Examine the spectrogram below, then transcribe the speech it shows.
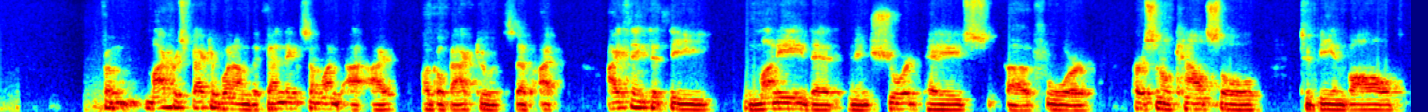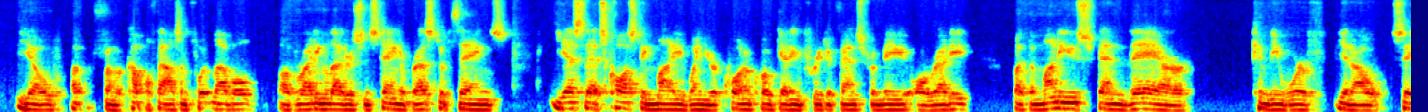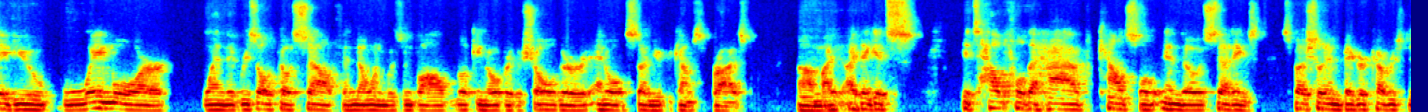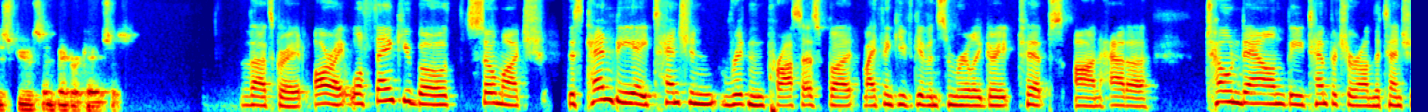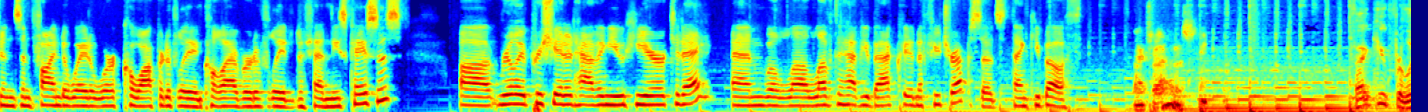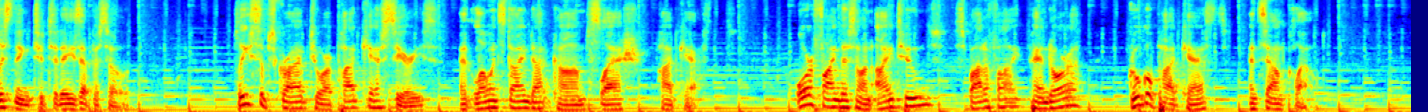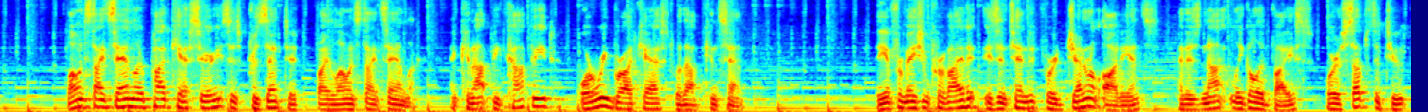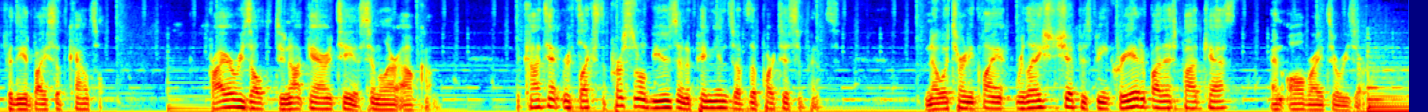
from my perspective, when I'm defending someone, I, I will go back to stuff. I I think that the money that an insured pays uh, for personal counsel to be involved, you know, uh, from a couple thousand foot level of writing letters and staying abreast of things. Yes, that's costing money when you're quote unquote getting free defense from me already but the money you spend there can be worth, you know, save you way more when the result goes south and no one was involved looking over the shoulder and all of a sudden you become surprised. Um, I, I think it's it's helpful to have counsel in those settings, especially in bigger coverage disputes and bigger cases. That's great. All right. Well, thank you both so much. This can be a tension ridden process, but I think you've given some really great tips on how to tone down the temperature on the tensions and find a way to work cooperatively and collaboratively to defend these cases. Uh, really appreciated having you here today, and we'll uh, love to have you back in a future episodes. Thank you both. Thanks for having us. Thank you for listening to today's episode. Please subscribe to our podcast series at lowenstein.com slash podcasts or find us on iTunes, Spotify, Pandora, Google Podcasts, and SoundCloud. Lowenstein Sandler podcast series is presented by Lowenstein Sandler and cannot be copied or rebroadcast without consent. The information provided is intended for a general audience and is not legal advice or a substitute for the advice of counsel. Prior results do not guarantee a similar outcome. The content reflects the personal views and opinions of the participants. No attorney client relationship is being created by this podcast, and all rights are reserved.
